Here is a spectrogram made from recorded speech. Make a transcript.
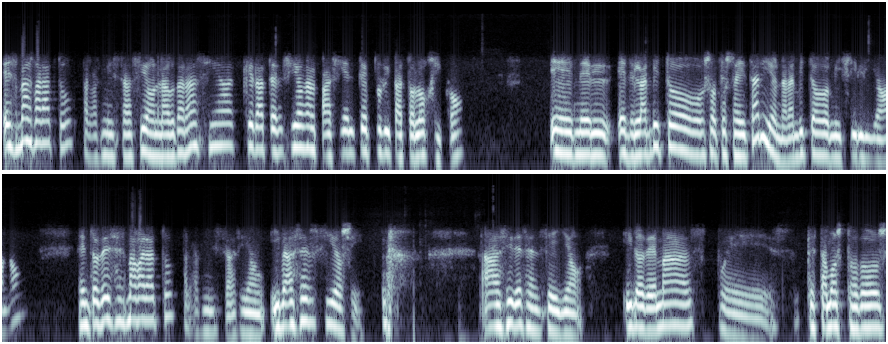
es más barato para la Administración la eutanasia que la atención al paciente pluripatológico en el, en el ámbito sociosanitario, en el ámbito domicilio, ¿no? Entonces es más barato para la administración y va a ser sí o sí. Así de sencillo. Y lo demás, pues que estamos todos,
